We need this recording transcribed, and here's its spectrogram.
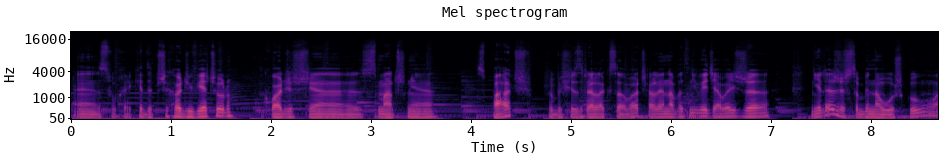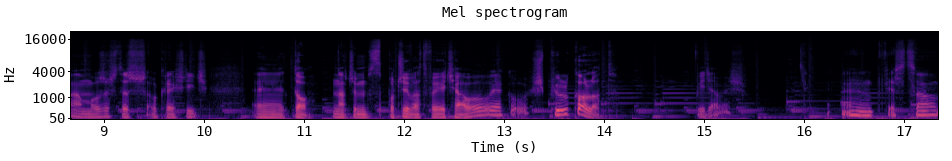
E, słuchaj, kiedy przychodzi wieczór, kładziesz się smacznie spać, żeby się zrelaksować, ale nawet nie wiedziałeś, że nie leżysz sobie na łóżku, a możesz też określić e, to, na czym spoczywa twoje ciało, jako śpiulkolot. Wiedziałeś? E, Wiesz co,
